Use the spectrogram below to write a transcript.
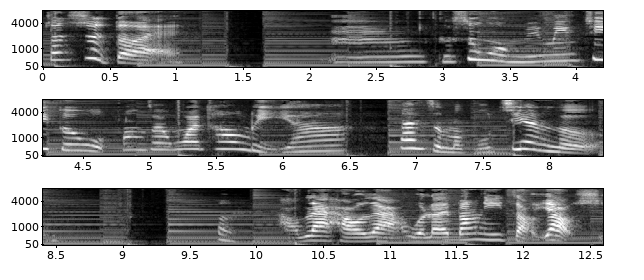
真是的哎。嗯，可是我明明记得我放在外套里呀，但怎么不见了？嗯，好啦好啦，我来帮你找钥匙。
